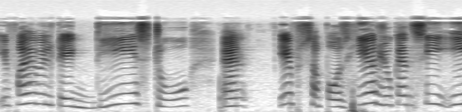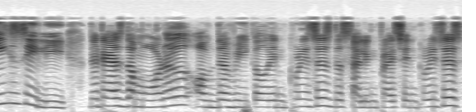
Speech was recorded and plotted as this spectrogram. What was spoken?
if i will take these two and if suppose here you can see easily that as the model of the vehicle increases the selling price increases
